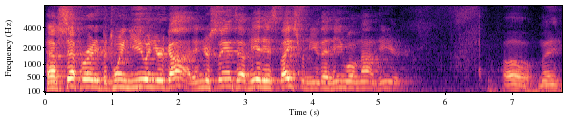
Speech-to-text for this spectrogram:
have separated between you and your God, and your sins have hid his face from you that he will not hear. Oh, me.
